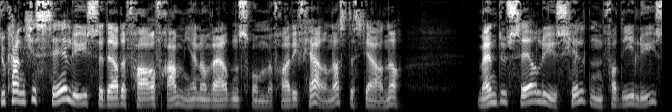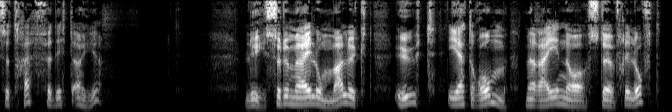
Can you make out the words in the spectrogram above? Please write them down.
Du kan ikke se lyset der det farer fram gjennom verdensrommet fra de fjerneste stjerner, men du ser lyskilden fordi lyset treffer ditt øye. Lyser du med ei lommelykt ut i et rom med ren og støvfri luft,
